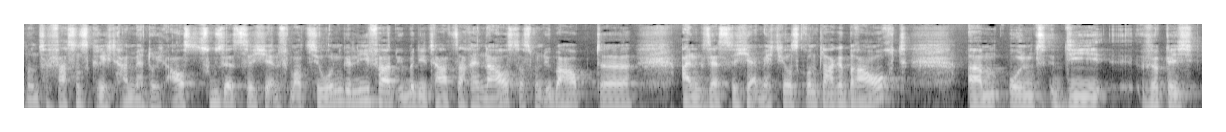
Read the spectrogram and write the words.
Bundesverfassungsgericht haben ja durchaus zusätzliche Informationen geliefert über die Tatsache hinaus, dass man überhaupt äh, eine gesetzliche Ermächtigung Rechtsgrundlage braucht. Ähm, und die wirklich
